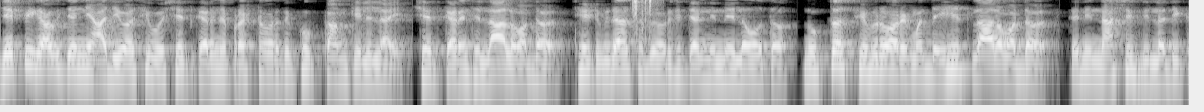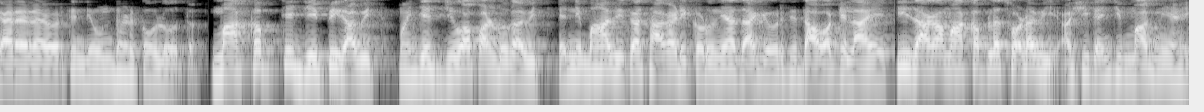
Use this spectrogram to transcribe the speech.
जे पी गावित यांनी आदिवासी व शेतकऱ्यांच्या प्रश्नावरती खूप काम केलेलं आहे. शेतकऱ्यांचे लाल वादळ थेट विधानसभेवरती त्यांनी नेलं होतं. नुकतंच फेब्रुवारीमध्ये हेच लाल वादळ त्यांनी नाशिक जिल्हाधिकारी कार्यालयावरती नेऊन धडकवलं होतं. माकपचे जे पी गावित म्हणजे जीवा पांडू गावित यांनी महाविकास आघाडीकडून या जागेवरती दावा केला आहे. ही जागा माकपला सोडावी अशी त्यांची मागणी आहे.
